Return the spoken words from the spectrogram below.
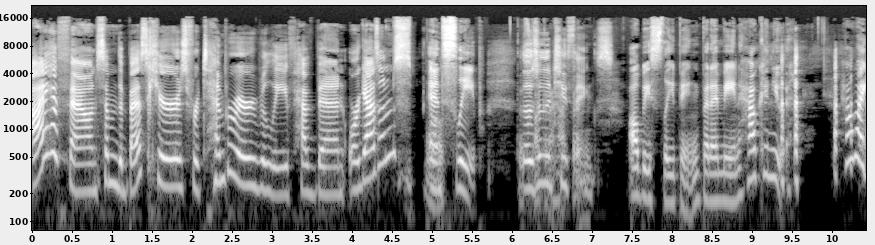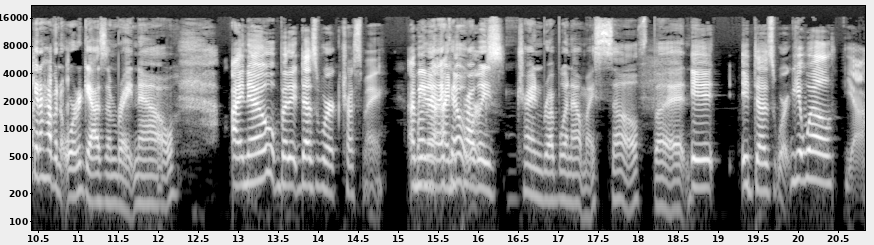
I have found some of the best cures for temporary relief have been orgasms and sleep. That's Those are the two happen. things. i'll be sleeping but i mean how can you how am i gonna have an orgasm right now I know, but it does work. Trust me. I mean, Well, I, I could know probably works. try and rub one out myself but it it does work. Yeah, well, yeah.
